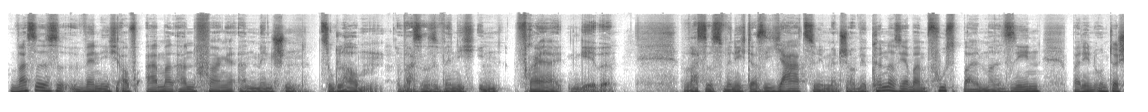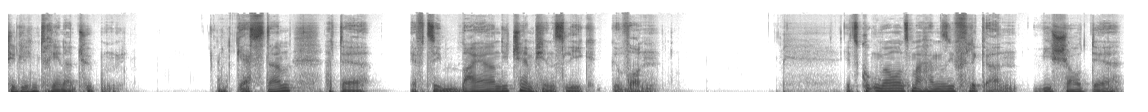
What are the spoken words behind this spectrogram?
Was ist, wenn ich auf einmal anfange, an Menschen zu glauben? Was ist, wenn ich ihnen Freiheiten gebe? Was ist, wenn ich das Ja zu den Menschen habe? Wir können das ja beim Fußball mal sehen, bei den unterschiedlichen Trainertypen. Und gestern hat der FC Bayern die Champions League gewonnen. Jetzt gucken wir uns mal Hansi Flick an. Wie schaut der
